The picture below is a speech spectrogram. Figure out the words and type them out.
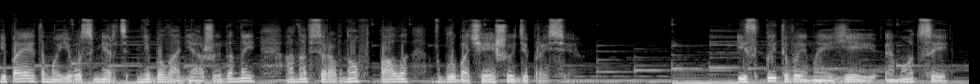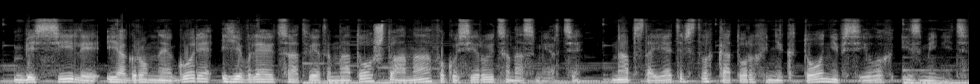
и поэтому его смерть не была неожиданной, она все равно впала в глубочайшую депрессию. Испытываемые ею эмоции Бессилие и огромное горе являются ответом на то, что она фокусируется на смерти, на обстоятельствах, которых никто не в силах изменить.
